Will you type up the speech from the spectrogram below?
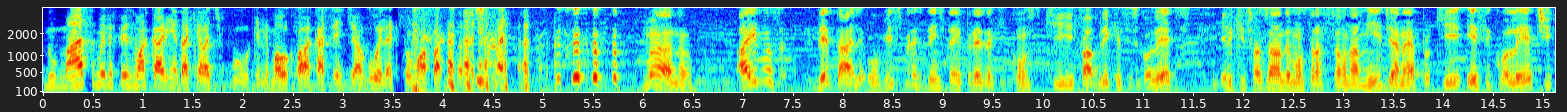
No máximo ele fez uma carinha daquela, tipo, aquele maluco que fala cacete de agulha, que tomou uma facada da Mano, aí você. Detalhe, o vice-presidente da empresa que, cons- que fabrica esses coletes, ele quis fazer uma demonstração na mídia, né? Porque esse colete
